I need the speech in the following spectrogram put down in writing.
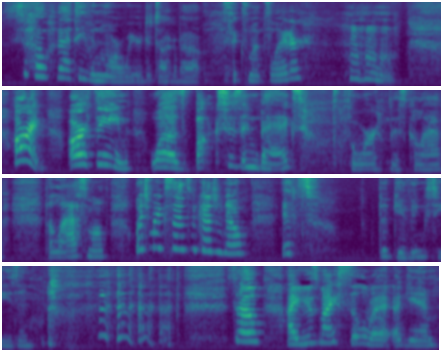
So that's even more weird to talk about six months later. All right, our theme was boxes and bags for this collab the last month, which makes sense because, you know, it's the giving season. so I used my silhouette again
